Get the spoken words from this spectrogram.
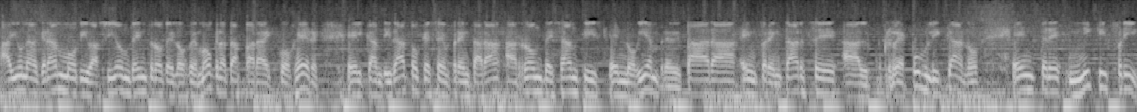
hay una gran motivación dentro de los demócratas para escoger el candidato que se enfrentará a Ron DeSantis en noviembre para enfrentarse al republicano entre Nikki Fried,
